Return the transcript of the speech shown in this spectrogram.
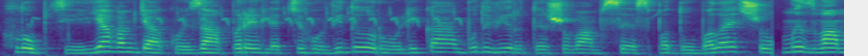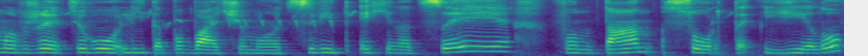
хлопці, я вам дякую за перегляд цього відеоролика. Буду вірити, що вам все сподобалось. Що ми з вами вже цього літа побачимо цвіт ехінацеї, фонтан сорт Єлов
